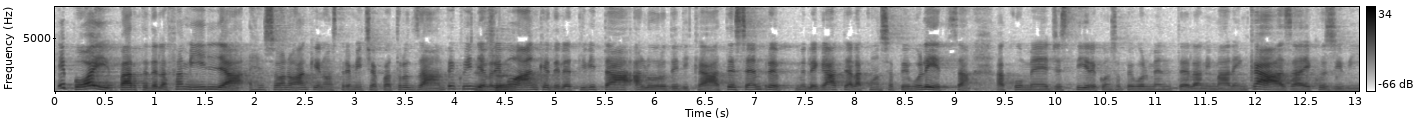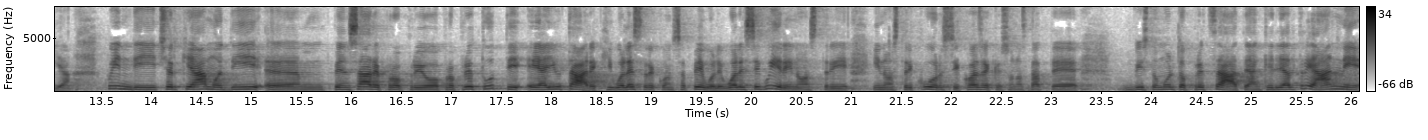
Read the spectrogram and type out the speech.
e poi parte della famiglia eh, sono anche i nostri amici a quattro zampe quindi eh avremo certo. anche delle attività a loro dedicate sempre legate alla consapevolezza a come gestire consapevolmente l'animale in casa e così via quindi cerchiamo di ehm, pensare proprio, proprio, a tutti e aiutare chi vuole essere consapevole vuole seguire i nostri, i nostri corsi cose che sono state visto molto apprezzate anche gli altri anni,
